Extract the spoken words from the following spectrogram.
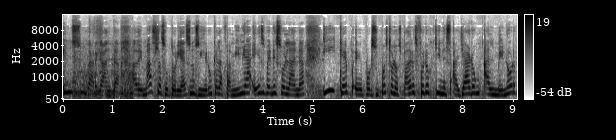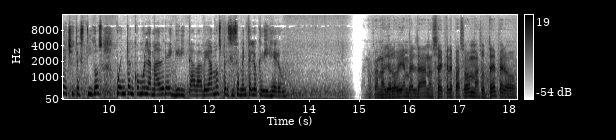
en su garganta. Además, las autoridades nos dijeron que la familia es venezolana y que, eh, por supuesto, los padres fueron quienes hallaron al menor. De hecho, testigos cuentan cómo la madre gritaba. Veamos precisamente lo que dijeron. Bueno, cuando yo lo vi en verdad, no sé qué le pasó, me asusté, pero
